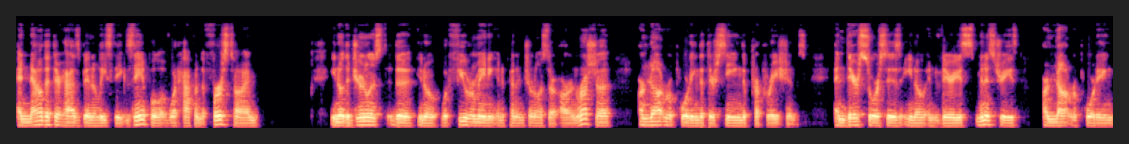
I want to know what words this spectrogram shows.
And now that there has been at least the example of what happened the first time, you know, the journalists, the, you know, what few remaining independent journalists there are in Russia are not reporting that they're seeing the preparations. and their sources, you know, in various ministries are not reporting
